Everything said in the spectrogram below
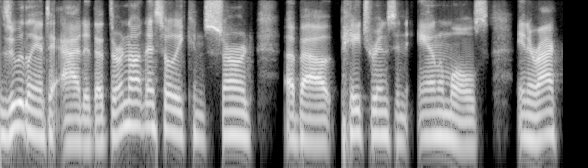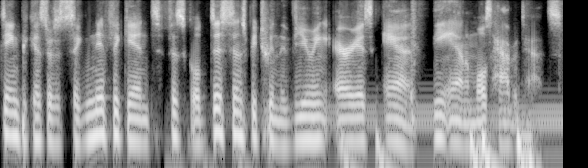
Zoo Atlanta added that they're not necessarily concerned about patrons and animals interacting because there's a significant physical distance between the viewing areas and the animals' habitats.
